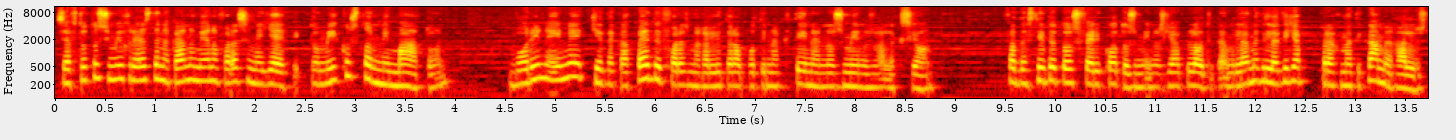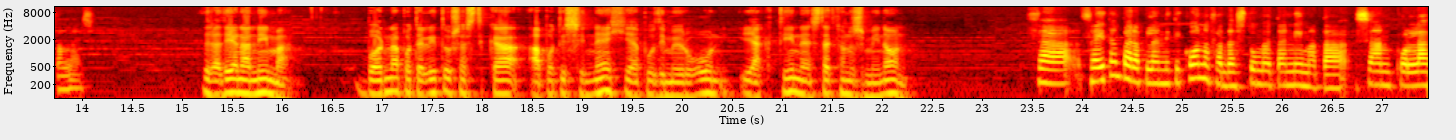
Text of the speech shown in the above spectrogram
Σε αυτό το σημείο χρειάζεται να κάνω μια αναφορά σε μεγέθη. Το μήκος των νημάτων μπορεί να είναι και 15 φορές μεγαλύτερο από την ακτίνα ενός μήνους γαλαξιών. Φανταστείτε το σφαιρικό το μήνος για απλότητα. Μιλάμε δηλαδή για πραγματικά μεγάλες δομές. Δηλαδή ένα νήμα μπορεί να αποτελείται ουσιαστικά από τη συνέχεια που δημιουργούν οι ακτίνες τέτοιων σμηνών; Θα, θα ήταν παραπλανητικό να φανταστούμε τα νήματα σαν πολλά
